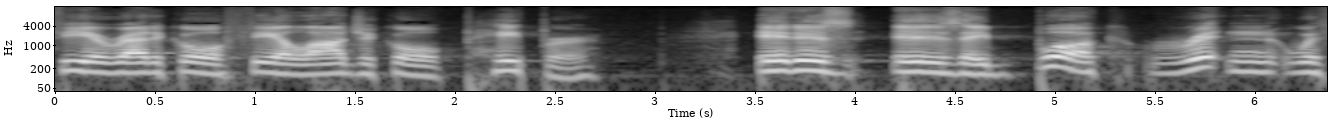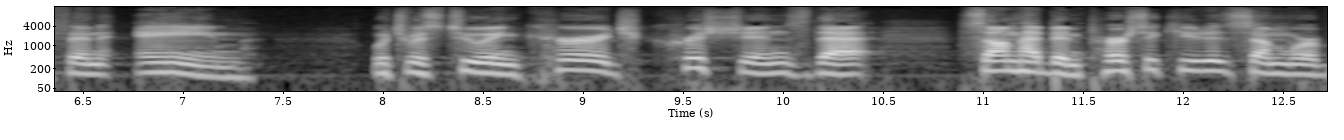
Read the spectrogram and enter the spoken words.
theoretical, theological paper. It is, it is a book written with an aim, which was to encourage Christians that some had been persecuted, some were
